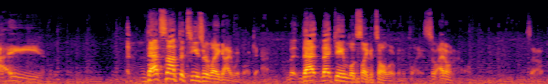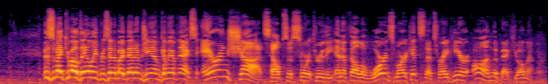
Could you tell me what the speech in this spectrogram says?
I. That's not the teaser leg I would look at. That that game looks like it's all over the place. So I don't know. This is BetQL Daily presented by BetMGM. Coming up next, Aaron Schatz helps us sort through the NFL awards markets. That's right here on the BetQL Network.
